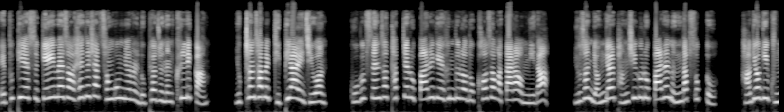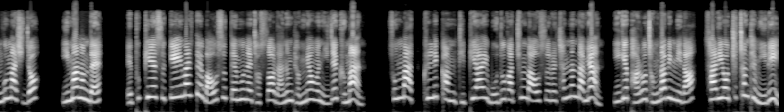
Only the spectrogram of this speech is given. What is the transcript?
FPS 게임에서 헤드샷 성공률을 높여주는 클릭감. 6400 DPI 지원. 고급 센서 탑재로 빠르게 흔들어도 커서가 따라옵니다. 유선 연결 방식으로 빠른 응답 속도. 가격이 궁금하시죠? 2만원대. FPS 게임할 때 마우스 때문에 졌어 라는 변명은 이제 그만. 손맛, 클릭감, DPI 모두 갖춘 마우스를 찾는다면 이게 바로 정답입니다. 사리오 추천템 1위,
